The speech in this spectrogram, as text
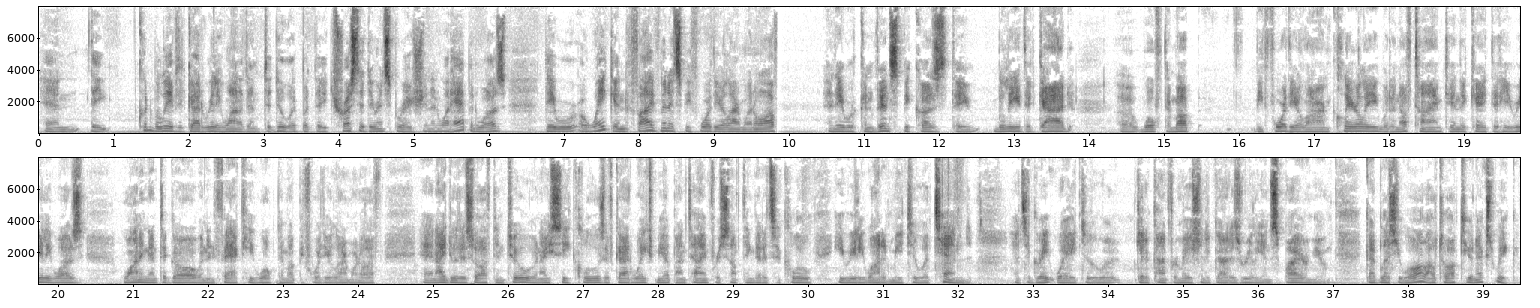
and they couldn't believe that God really wanted them to do it, but they trusted their inspiration. And what happened was they were awakened five minutes before the alarm went off, and they were convinced because they believed that God uh, woke them up before the alarm clearly with enough time to indicate that He really was wanting them to go, and in fact, he woke them up before the alarm went off. And I do this often too, and I see clues. If God wakes me up on time for something, that it's a clue He really wanted me to attend. It's a great way to uh, get a confirmation that God is really inspiring you. God bless you all. I'll talk to you next week.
